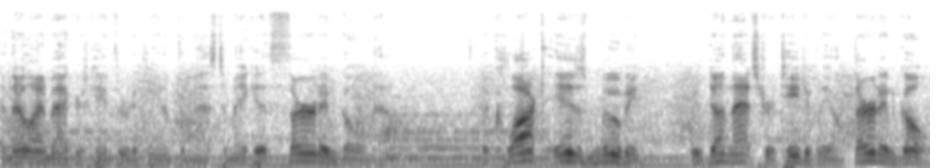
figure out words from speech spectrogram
And their linebackers came through to clean up the mess to make it third and goal now. The clock is moving. We've done that strategically on third and goal.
